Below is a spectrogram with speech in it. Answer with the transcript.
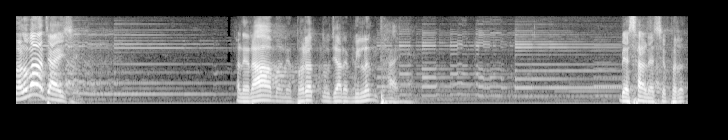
મળવા જાય છે, અને રામ અને ભરતનું જ્યારે મિલન થાય, બેસાડે છે ભરત,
